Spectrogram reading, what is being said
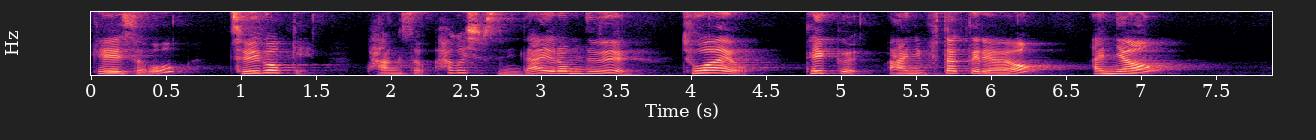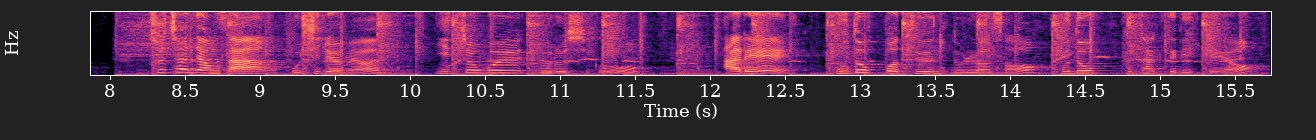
계속 즐겁게 방송하고 싶습니다. 여러분들 좋아요, 댓글 많이 부탁드려요. 안녕! 추천 영상 보시려면 이쪽을 누르시고 아래 구독 버튼 눌러서 구독 부탁드릴게요.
